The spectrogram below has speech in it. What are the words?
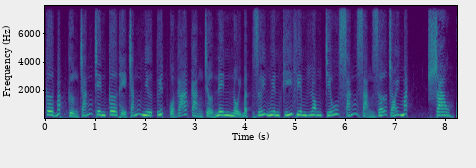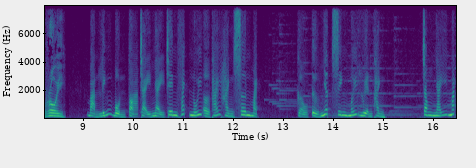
Cơ bắp cường trắng trên cơ thể trắng như tuyết của gã càng trở nên nổi bật dưới nguyên khí viêm long chiếu sáng rạng rỡ chói mắt. Sao rồi? Bản lĩnh bổn tỏa chạy nhảy trên vách núi ở Thái Hành Sơn Mạch. Cửu tử nhất sinh mới luyện thành. Trong nháy mắt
